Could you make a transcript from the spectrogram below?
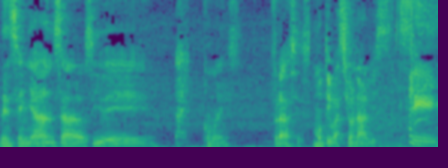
de enseñanzas y de. Ay, ¿cómo es? Frases motivacionales. Sí.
